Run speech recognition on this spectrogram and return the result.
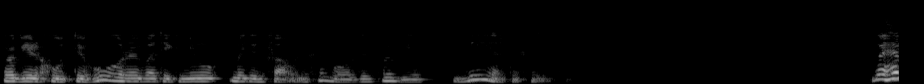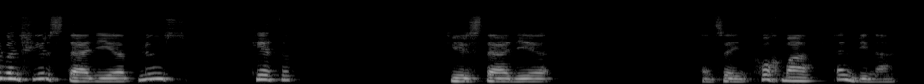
Probeer goed te horen wat ik nu met eenvoudige woorden probeer weer te geven. We hebben vier stadia plus ketter. Vier stadia, dat zijn Chogma en Bina,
